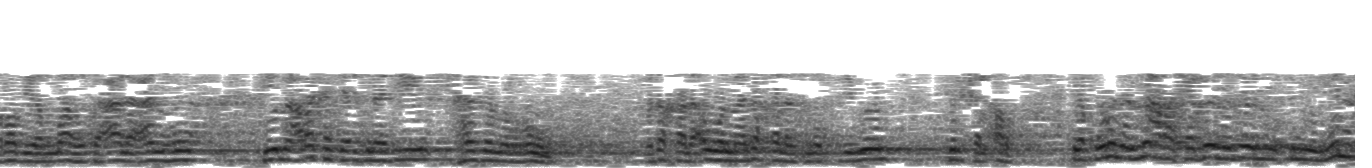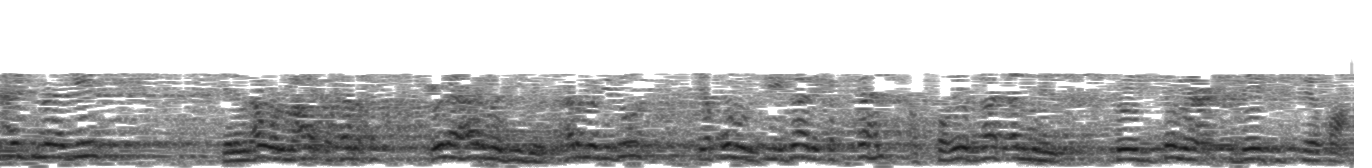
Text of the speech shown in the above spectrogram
رضي الله تعالى عنه في معركة أجنادين هزم الروم. ودخل أول ما دخل المسلمون تلك الأرض. يقولون المعركة بين وبين المسلمين من أجنادين يعني من أول معركة كانت إلى هرمجدون هرمجدون يقولون في ذلك السهل الصغير ذات المهم فيجتمع بيت الشيطان.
